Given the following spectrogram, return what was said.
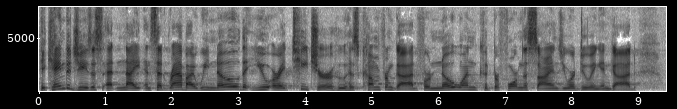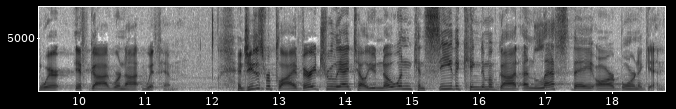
He came to Jesus at night and said, Rabbi, we know that you are a teacher who has come from God, for no one could perform the signs you are doing in God where, if God were not with him. And Jesus replied, Very truly I tell you, no one can see the kingdom of God unless they are born again.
